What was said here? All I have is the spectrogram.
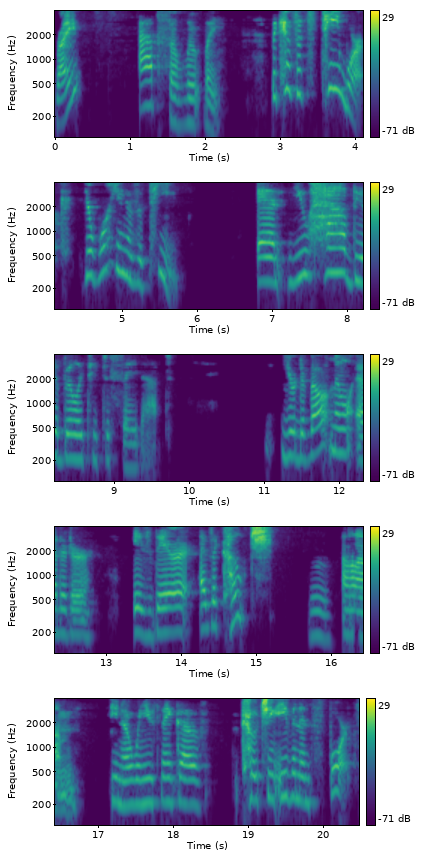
right? Absolutely. Because it's teamwork. You're working as a team. And you have the ability to say that. Your developmental editor is there as a coach. Mm. Um, you know, when you think of coaching, even in sports,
